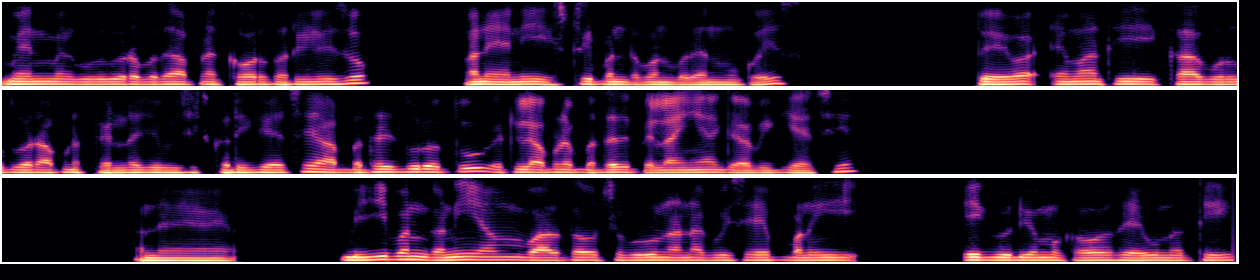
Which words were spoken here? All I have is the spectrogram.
મેન મેન ગુરુદ્વારા બધા આપણે કવર કરી લઈશું અને એની હિસ્ટ્રી પણ તમને બધાને હું કહીશ. તો એવા, એમાંથી કા ગુરુદ્વારા આપણે પહેલાં જ વિઝિટ કરી ગયા છે, આ બધા જ દૂર હતું એટલે આપણે બધા જ પહેલાં અહીંયા જ આવી ગયા છીએ. અને બીજી પણ ઘણી આમ વાર્તાઓ છે ગુરુ નાનક વિશે, પણ એ એક વિડીયોમાં કવર થાય એવું નથી.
